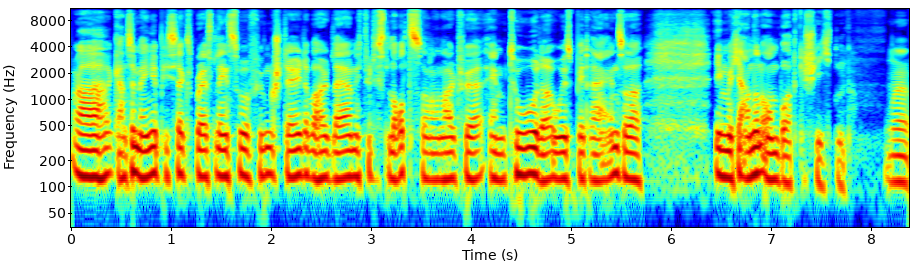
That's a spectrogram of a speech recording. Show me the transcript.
äh, ganze Menge PCI Express Lanes zur Verfügung stellt, aber halt leider nicht für die Slots, sondern halt für M2 oder USB 3.1 oder irgendwelche anderen Onboard-Geschichten. Ja.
